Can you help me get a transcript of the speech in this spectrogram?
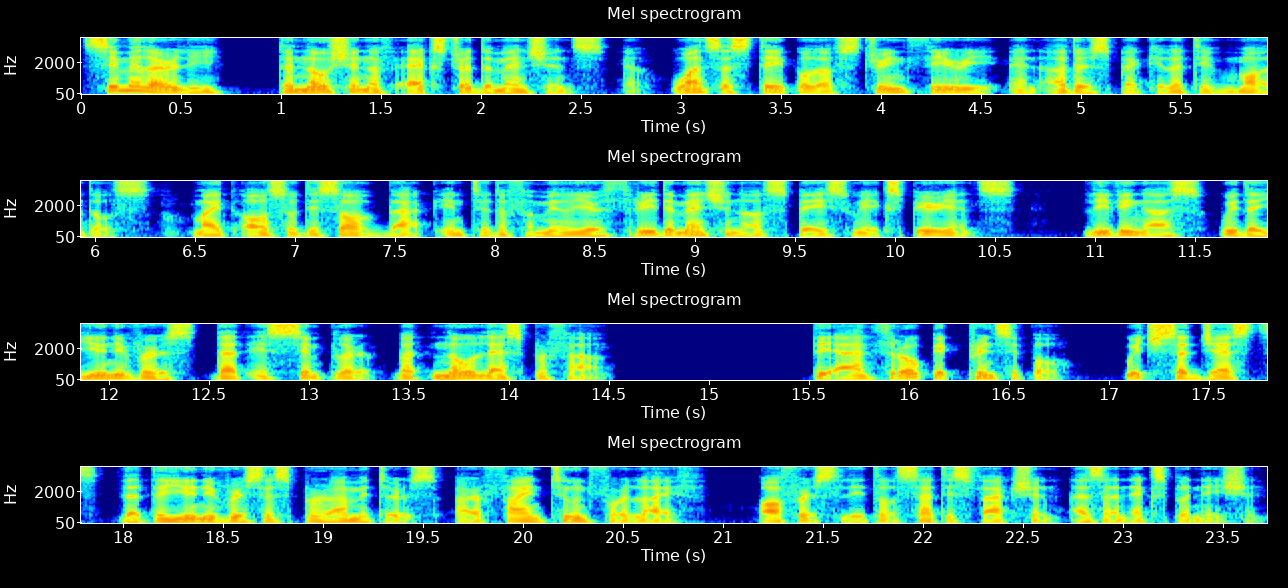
Similarly, the notion of extra dimensions, once a staple of string theory and other speculative models, might also dissolve back into the familiar three-dimensional space we experience, leaving us with a universe that is simpler but no less profound. The anthropic principle, which suggests that the universe's parameters are fine-tuned for life, offers little satisfaction as an explanation.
